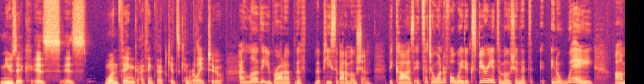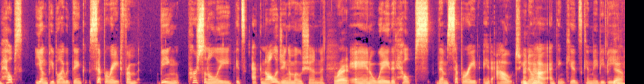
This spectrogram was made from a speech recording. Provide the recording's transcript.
music is is one thing I think that kids can relate to. I love that you brought up the the piece about emotion because it's such a wonderful way to experience emotion that, in a way, um, helps young people. I would think separate from being personally. It's acknowledging emotion Right. in a way that helps them separate it out. You know how I think kids can maybe be Yeah,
